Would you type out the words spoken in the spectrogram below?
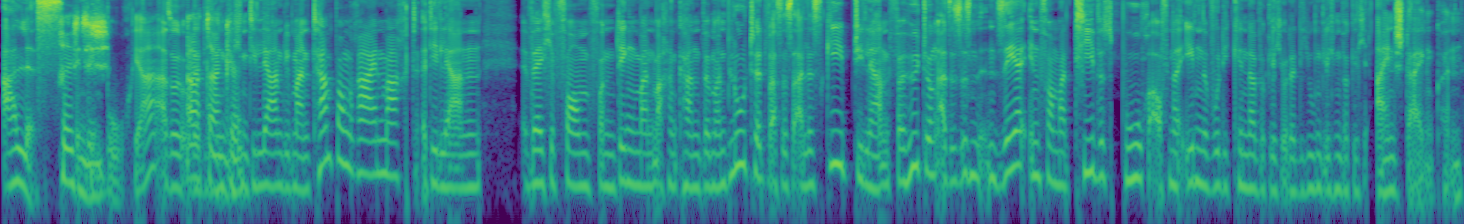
alles Richtig. in dem Buch, ja. Also ah, die, die lernen, wie man einen Tampon reinmacht, die lernen, welche Form von Dingen man machen kann, wenn man blutet, was es alles gibt, die lernen Verhütung. Also es ist ein sehr informatives Buch auf einer Ebene, wo die Kinder wirklich oder die Jugendlichen wirklich einsteigen können.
